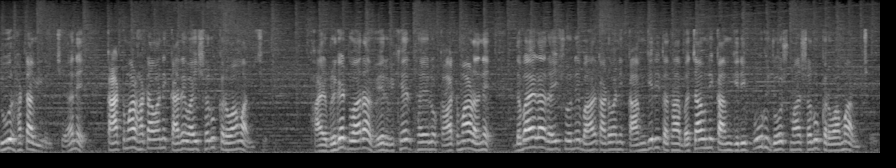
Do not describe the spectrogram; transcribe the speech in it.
દૂર હટાવી રહી છે અને કાટમાળ હટાવવાની કાર્યવાહી શરૂ કરવામાં આવી છે. ફાયર બ્રિગેડ દ્વારા વેરવિખેર થયેલો કાટમાળ અને દબાયેલા રહીશોને બહાર કાઢવાની કામગીરી તથા બચાવની કામગીરી પૂરજોશમાં શરૂ કરવામાં આવી છે.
